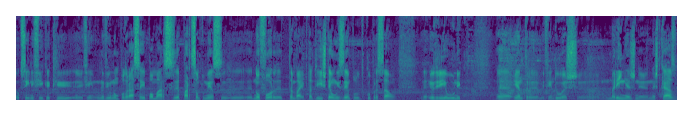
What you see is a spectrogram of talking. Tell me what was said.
o que significa que enfim, o navio não poderá sair para o mar se a parte são tomense não for também. Portanto, isto é um exemplo de cooperação, eu diria, único, entre enfim, duas marinhas, neste caso,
